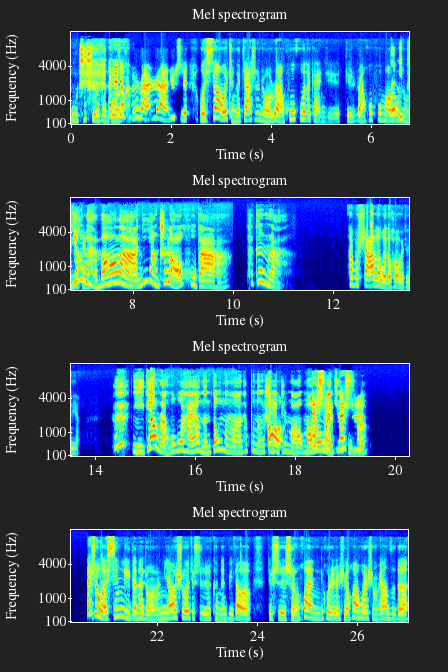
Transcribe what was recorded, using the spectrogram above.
五知识有点多，但是就很软软，就是我希望我整个家是那种软乎乎的感觉，就是软乎乎毛茸茸。那你不要买猫了，你养只老虎吧，它更软。它不杀了我的话，我就养。你一定要软乎乎，还要能动的吗？它不能是一只毛毛绒玩具虎吗？但是我心里的那种，你要说就是可能比较就是神幻或者是玄幻或者什么样子的，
